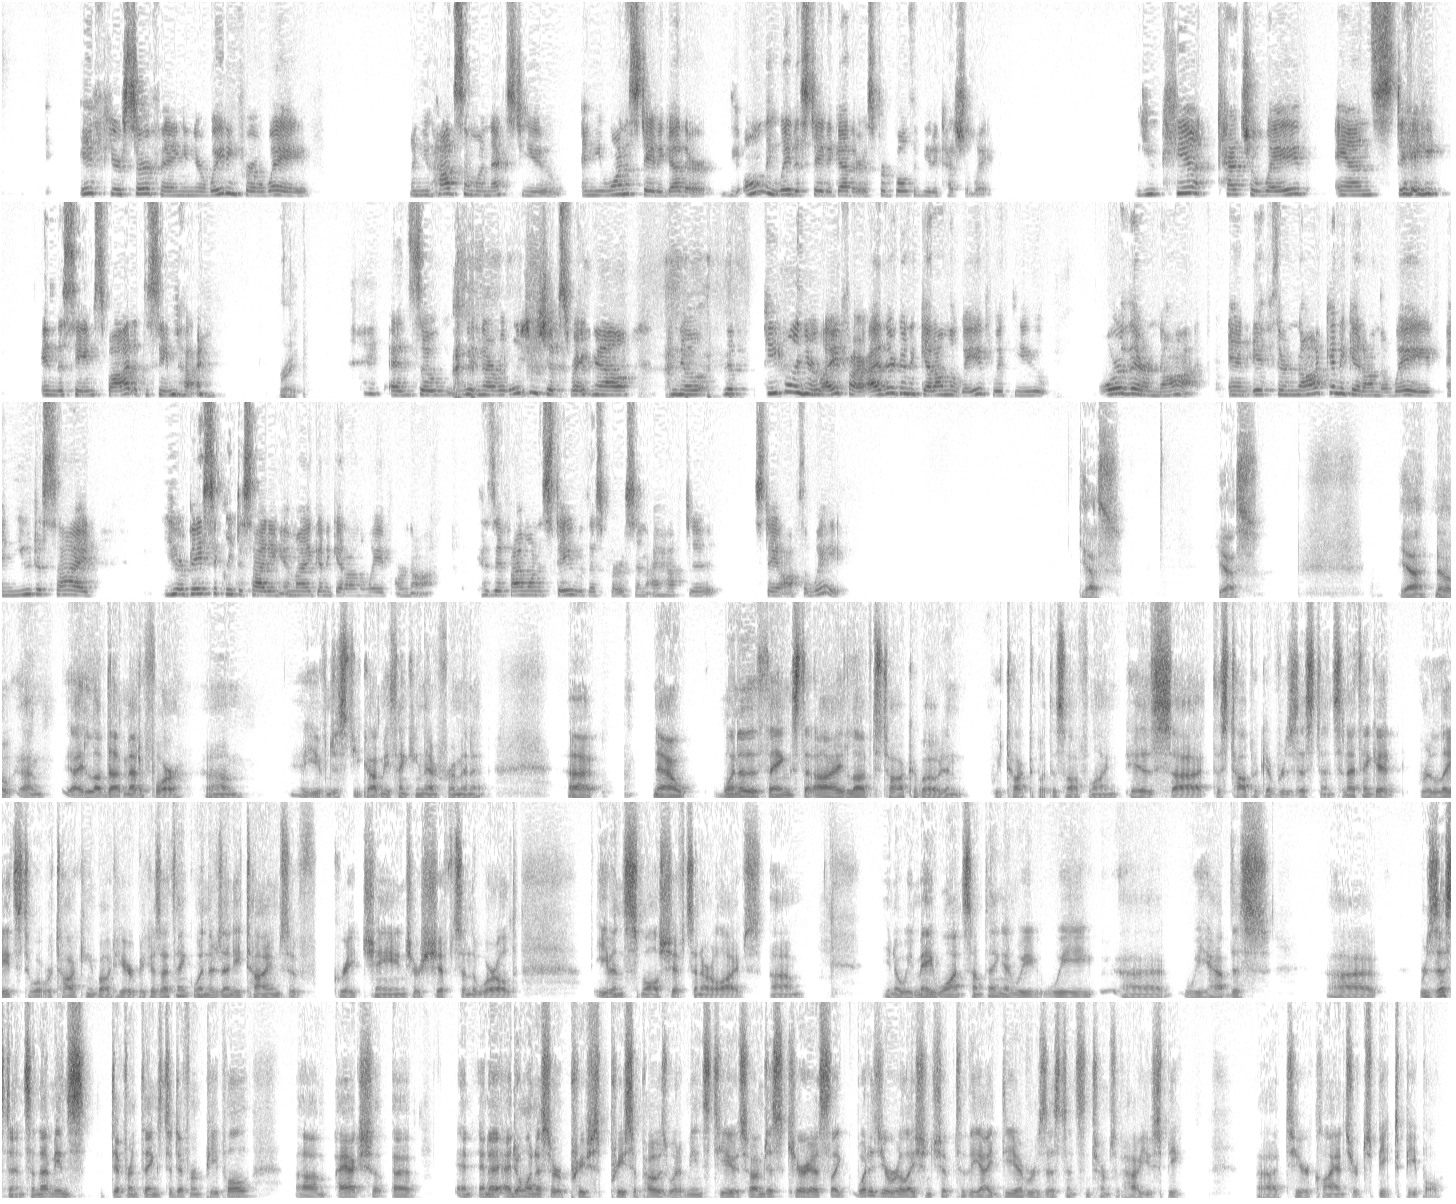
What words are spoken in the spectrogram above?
if you're surfing and you're waiting for a wave and you have someone next to you and you want to stay together, the only way to stay together is for both of you to catch the wave. You can't catch a wave and stay in the same spot at the same time. Right. And so in our relationships right now, you know, the people in your life are either going to get on the wave with you or they're not. And if they're not going to get on the wave and you decide, you're basically deciding, am I going to get on the wave or not? because if I want to stay with this person, I have to stay off the wave. Yes. Yes. Yeah. No. Um, I love that metaphor. Um, you even just you got me thinking there for a minute. Uh, now, one of the things that I love to talk about, and we talked about this offline, is uh, this topic of resistance, and I think it relates to what we're talking about here because I think when there's any times of great change or shifts in the world, even small shifts in our lives. Um, you know, we may want something, and we we uh, we have this uh, resistance, and that means different things to different people. Um, I actually. Uh, and, and I, I don't want to sort of presuppose what it means to you. So I'm just curious, like, what is your relationship to the idea of resistance in terms of how you speak uh, to your clients or speak to people?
